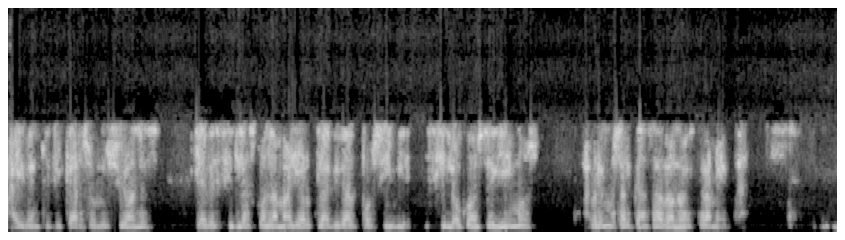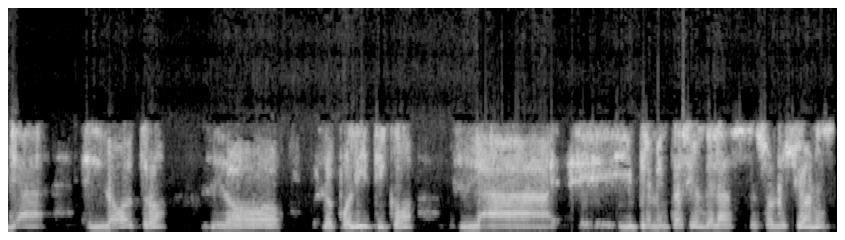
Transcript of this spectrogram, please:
a identificar soluciones y a decirlas con la mayor claridad posible. Si lo conseguimos, habremos alcanzado nuestra meta. Ya lo otro, lo lo político, la eh, implementación de las soluciones,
